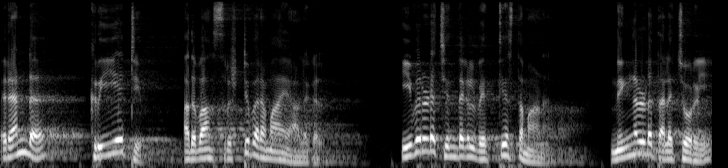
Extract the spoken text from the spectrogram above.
രണ്ട് ക്രിയേറ്റീവ് അഥവാ സൃഷ്ടിപരമായ ആളുകൾ. ഇവരുടെ ചിന്തകൾ വ്യത്യസ്തമാണ്. നിങ്ങളുടെ തലച്ചോറിൽ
